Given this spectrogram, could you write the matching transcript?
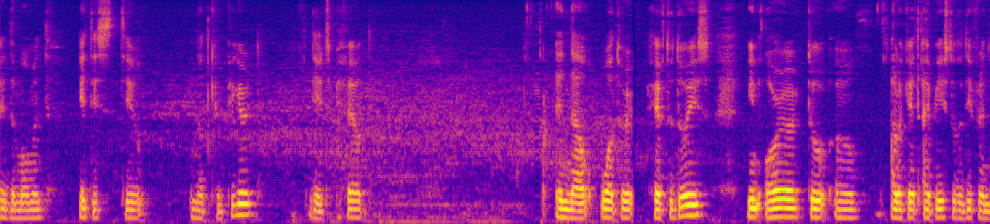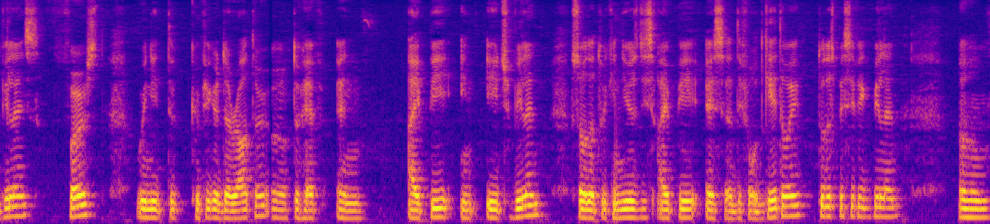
at the moment it is still not configured. DHCP failed. And now what we have to do is, in order to uh, allocate IPs to the different VLANs, First, we need to configure the router uh, to have an IP in each VLAN so that we can use this IP as a default gateway to the specific VLAN. Um,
